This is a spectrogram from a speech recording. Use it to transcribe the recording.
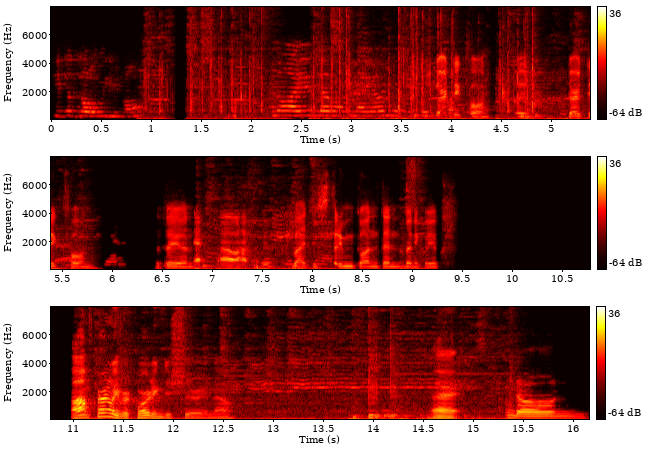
Dito drawing mo. Ano nga yung laro na yun? Yung Gartic phone. Ito yun. Gartic phone. Ito yun. Yeah, oh, I'll have to. Bakit yung stream content ba ni Kuya? Oh, I'm currently recording this shit right now. Alright. Done.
